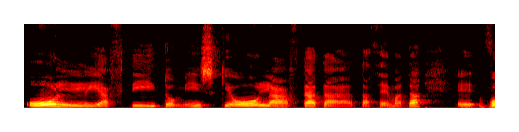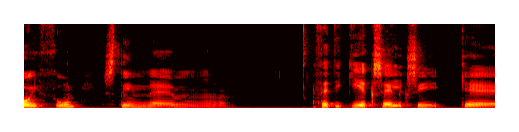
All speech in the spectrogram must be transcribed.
όλοι αυτοί οι τομείς και όλα αυτά τα, τα θέματα ε, βοηθούν στην θετική εξέλιξη και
